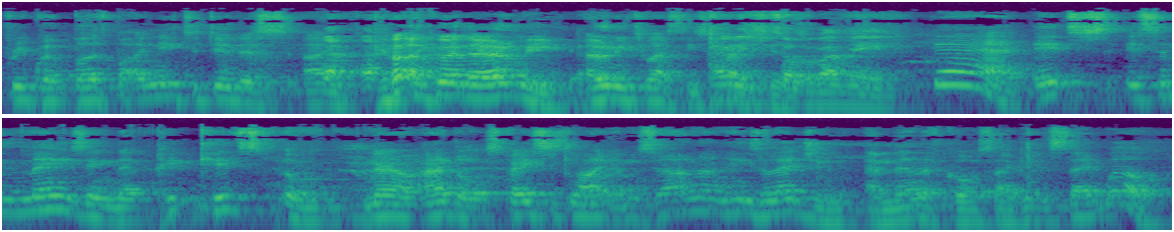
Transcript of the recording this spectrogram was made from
frequent pubs, but I need to do this. Uh, I, I go in there only only to ask these Only to questions. talk about me. Yeah, it's it's amazing that p- kids, or now adults, faces like them say, oh no, he's a legend. And then, of course, I get to say, well,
